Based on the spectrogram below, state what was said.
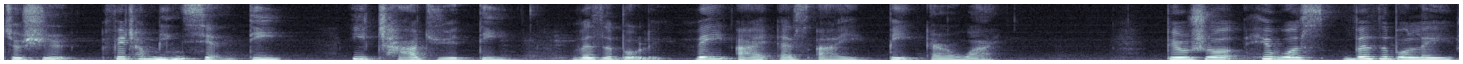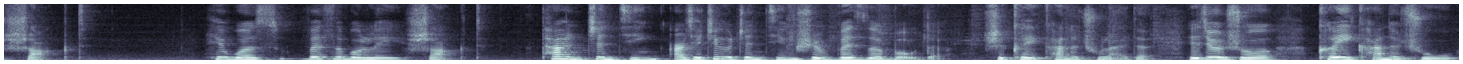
就是非常明显低。一察觉低，visibly，v i s i b l y。比如说，he was visibly shocked。he was visibly shocked。他很震惊，而且这个震惊是 visible 的，是可以看得出来的。也就是说，可以看得出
